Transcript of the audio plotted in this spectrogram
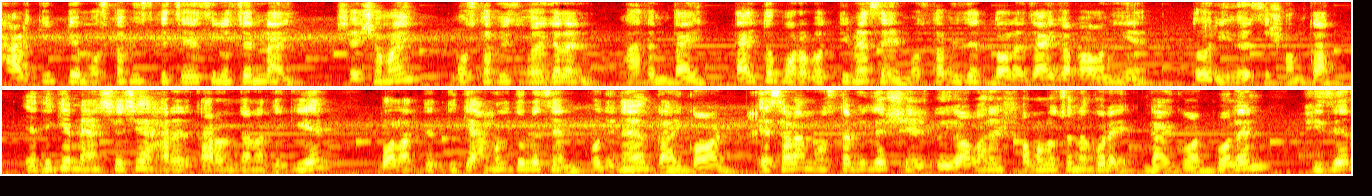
হার কিপটে মোস্তাফিজকে চেয়েছিল চেন্নাই, সেই সময় মোস্তাফিজ হয়ে গেলেন হাতেম তাই। তাই তো পরবর্তী ম্যাচে মোস্তাফিজের দলে জায়গা পাওয়া নিয়ে তৈরি হয়েছে শঙ্কা। এদিকে ম্যাচ শেষে হারের কারণ জানাতে গিয়ে বলারদের দিকে আঙুল তুলেছেন অধিনায়ক গাইকোয়াড। এছাড়া মোস্তাফিজের শেষ দুই ওভারের সমালোচনা করে গাইকোয়াড বলেন ফিজের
